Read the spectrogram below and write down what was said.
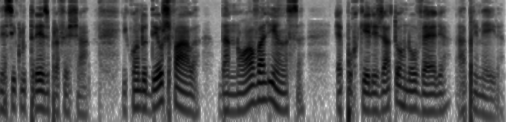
Versículo 13 para fechar. E quando Deus fala da nova aliança, é porque ele já tornou velha a primeira.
